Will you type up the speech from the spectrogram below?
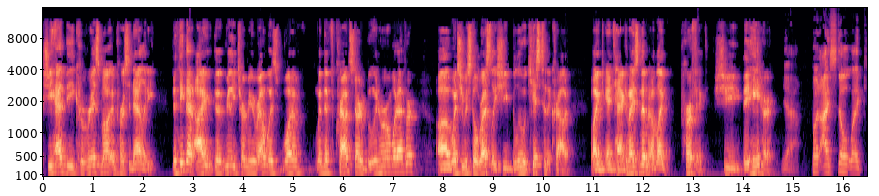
she had the charisma and personality. The thing that I that really turned me around was one of when the crowd started booing her or whatever. Uh, when she was still wrestling, she blew a kiss to the crowd, like antagonizing them. I'm like, perfect. She they hate her. yeah, but I still like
